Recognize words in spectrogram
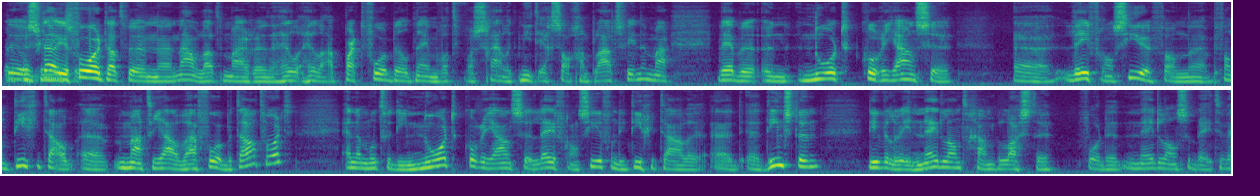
Dus stel je voor dat we een, eh, nou laten we maar een heel, heel apart voorbeeld nemen, wat waarschijnlijk niet echt zal gaan plaatsvinden. Maar we hebben een Noord-Koreaanse uh, leverancier van, uh, van digitaal uh, materiaal waarvoor betaald wordt. En dan moeten we die Noord-Koreaanse leverancier van die digitale diensten, die willen we in Nederland gaan belasten voor de Nederlandse BTW.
